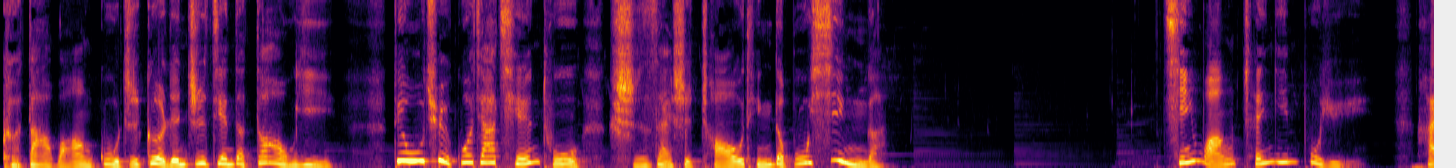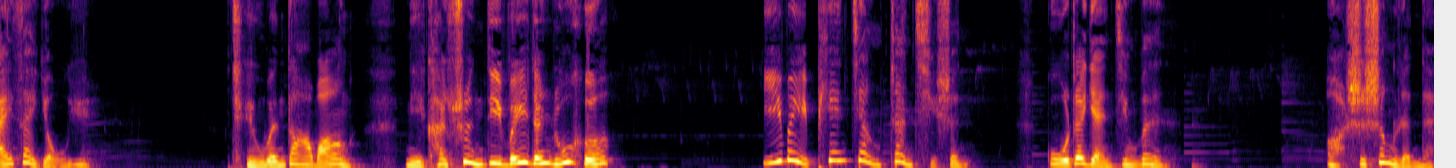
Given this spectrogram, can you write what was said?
可大王固执个人之间的道义。”丢却国家前途，实在是朝廷的不幸啊！秦王沉吟不语，还在犹豫。请问大王，你看舜帝为人如何？一位偏将站起身，鼓着眼睛问：“啊，是圣人呢？”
